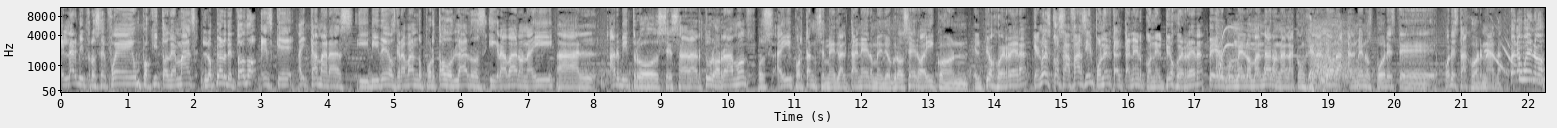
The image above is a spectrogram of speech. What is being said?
el árbitro se fue un poquito de más. Lo peor de todo es que hay cámaras y videos grabando por todos lados y grabaron ahí al árbitro César Arturo Ramos, pues ahí portándose medio altanero, medio grosero ahí con el Piojo Herrera, que no es cosa fácil ponerte altanero con el Piojo Herrera, pero me lo mandaron a la congeladora al menos por este por esta jornada. Pero bueno,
